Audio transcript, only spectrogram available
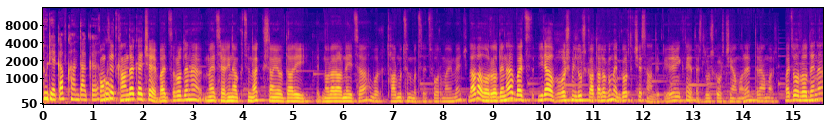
դուր եկավ քանդակը։ Կոնկրետ քանդակը չէ, բայց Ռոդենը մեծ հեղինակություն է 20-րդ դարի այդ նորարարներից է, որ թարմություն մտցեց ֆորմայի մեջ։ Լավ է, որ Ռոդենա, բայց իրա ոչ մի լուրջ կատալոգում այդ գործը չես հանդիպի։ Երևի ինքն է այդպես լուրջ գործ չի համարել դրա համար։ Բայց որ Ռոդենա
